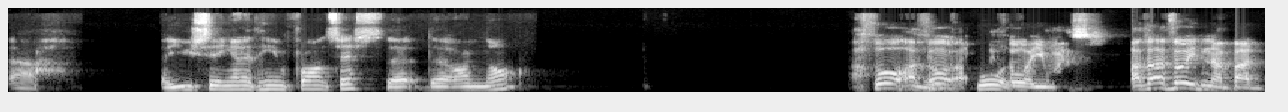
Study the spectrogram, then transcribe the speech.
Ah, are you seeing anything in Francis that, that I'm not? I thought I thought I thought he was I thought, I thought he didn't have bad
